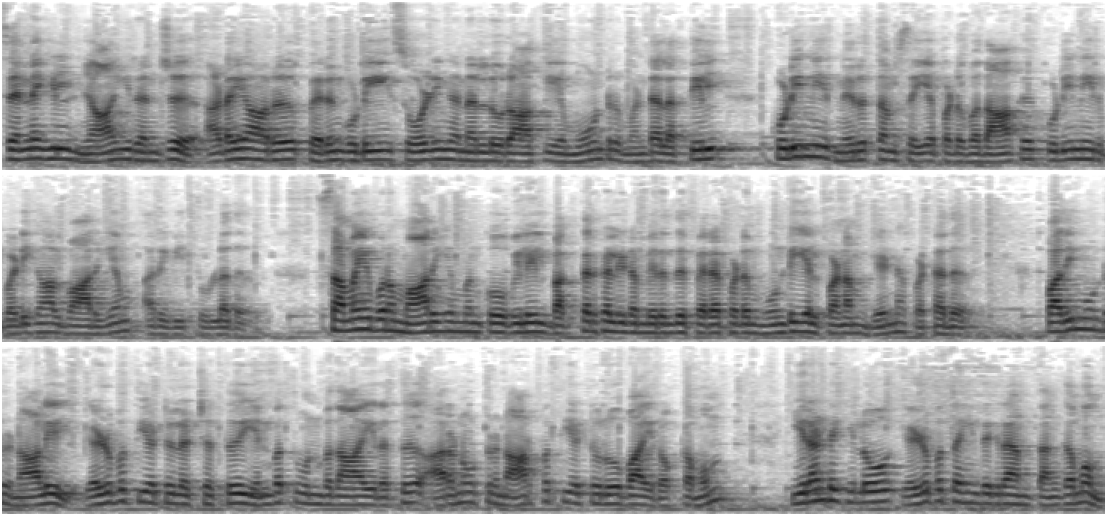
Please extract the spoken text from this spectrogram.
சென்னையில் ஞாயிறன்று அடையாறு பெருங்குடி சோழிங்கநல்லூர் ஆகிய மூன்று மண்டலத்தில் குடிநீர் நிறுத்தம் செய்யப்படுவதாக குடிநீர் வடிகால் வாரியம் அறிவித்துள்ளது. சமயபுரம் மாரியம்மன் கோவிலில் பக்தர்களிடமிருந்து பெறப்படும் உண்டியல் பணம் எண்ணப்பட்டது. பதிமூன்று நாளில் எழுபத்தி எட்டு லட்சத்து எண்பத்தி ஒன்பதாயிரத்து அறுநூற்று நாற்பத்தி எட்டு ரூபாய் ரொக்கமும் இரண்டு கிலோ எழுபத்தைந்து கிராம் தங்கமும்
